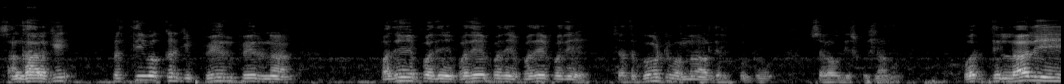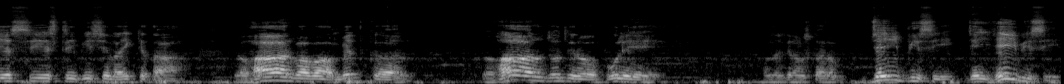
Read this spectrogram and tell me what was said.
సంఘాలకి ప్రతి ఒక్కరికి పేరు పేరున పదే పదే పదే పదే పదే పదే శతకోటి వందనాలు తెలుపుకుంటూ సెలవు తీసుకుంటున్నాను. వర్దిల్లాలి ఎస్సీ ఎస్టీ బీసీల ఐక్యత. వ్యవహార్ బాబా అంబేద్కర్ వ్యవహార్ జ్యోతిరావు పూలే. అందరికీ నమస్కారం. జై బీసీ జై జై బీసీ.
